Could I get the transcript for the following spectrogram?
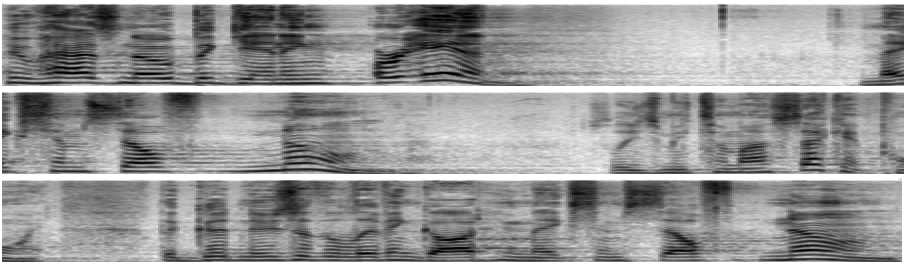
who has no beginning or end. Makes himself known. Which leads me to my second point the good news of the living God who makes himself known.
